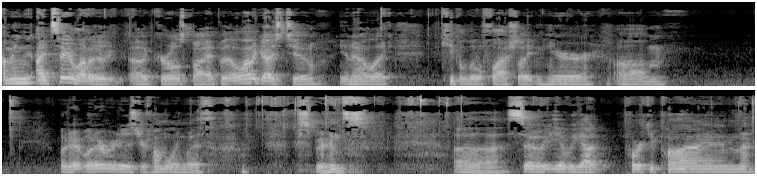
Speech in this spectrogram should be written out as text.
I mean, I'd say a lot of uh, girls buy it, but a lot of guys too, you know, like keep a little flashlight in here. Um, whatever, whatever it is you're fumbling with, spoons. Uh, so yeah, we got porcupine,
